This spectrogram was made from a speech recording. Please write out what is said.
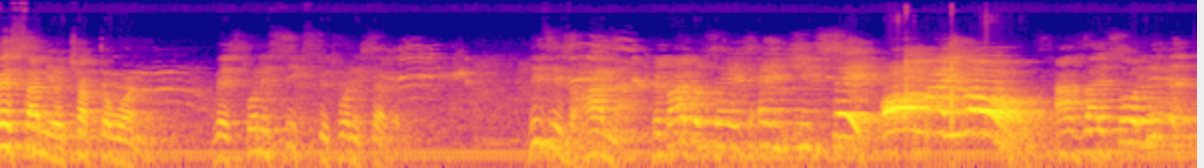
First Samuel chapter 1, verse 26 to 27. This is Hannah. The Bible says, and she said, Oh my Lord, as I saw living,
